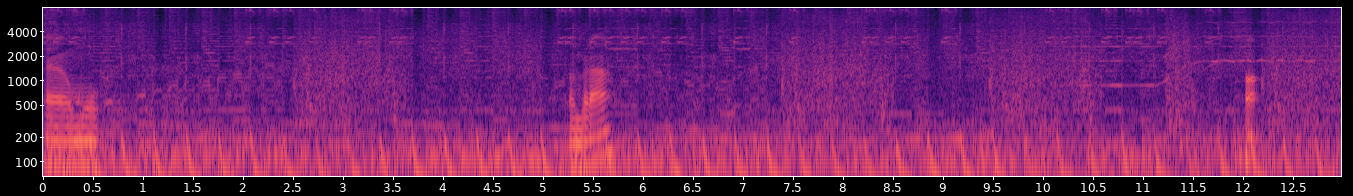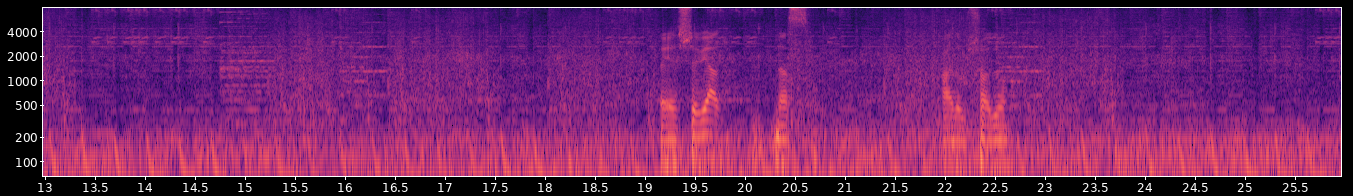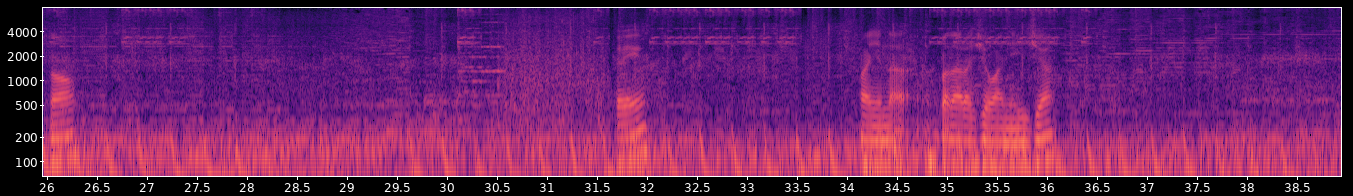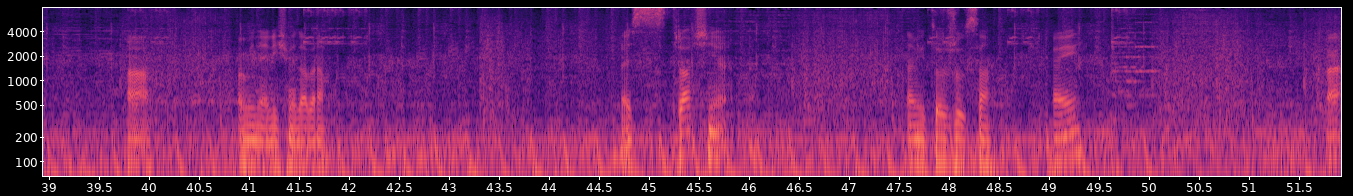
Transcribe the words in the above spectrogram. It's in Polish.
hełmów. Dobra. O. Jeszcze wiatr nas a do przodu. No. Okej. Okay. Fajnie, na, chyba na razie ładnie idzie. A, ominęliśmy, dobra. To jest strasznie... Na mi to rzuca. Okej. Okay. A.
